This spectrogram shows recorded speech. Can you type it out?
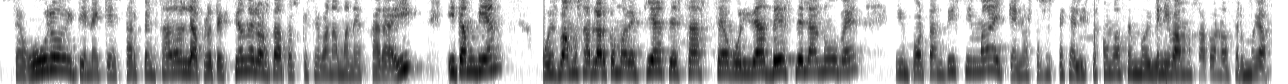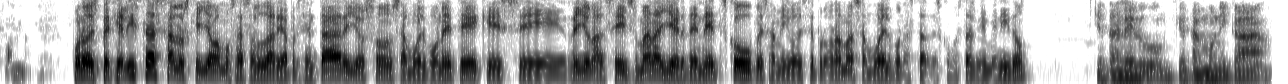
seguro y tiene que estar pensado en la protección de los datos que se van a manejar ahí. Y también, pues vamos a hablar, como decías, de esa seguridad desde la nube importantísima y que nuestros especialistas conocen muy bien y vamos a conocer muy a fondo. Bueno, especialistas a los que ya vamos a saludar y a presentar, ellos son Samuel Bonete, que es eh, Regional Sales Manager de Netscope, es amigo de este programa. Samuel, buenas tardes, ¿cómo estás? Bienvenido. ¿Qué tal, Edu? ¿Qué tal, Mónica?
